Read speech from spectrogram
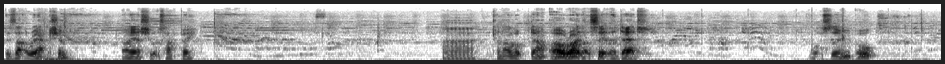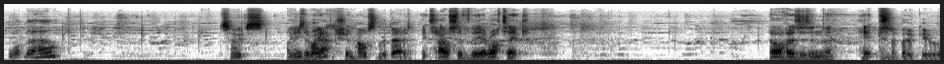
Is that a reaction? Oh, yeah, she looks happy. Uh, Can I look down? Oh, right, that's it, they're dead. What zoom? Oh. What the hell? so it's. I it's need a like reaction. House of the Dead. It's House of the Erotic. Oh, hers is in the hips. In the Boku.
